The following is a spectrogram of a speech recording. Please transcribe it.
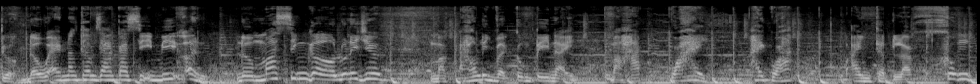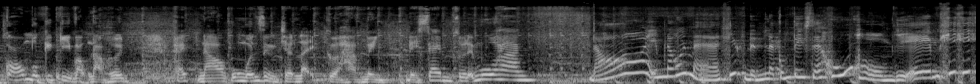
Tưởng đâu em đang tham gia ca sĩ bí ẩn The Mask Singer luôn đấy chứ. Mặc áo linh vật công ty này mà hát quá hay Hay quá. Anh thật là không có một cái kỳ vọng nào hơn. Khách nào cũng muốn dừng chân lại cửa hàng mình để xem rồi lại mua hàng đó em nói mà nhất định là công ty sẽ hú hồn vì em.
